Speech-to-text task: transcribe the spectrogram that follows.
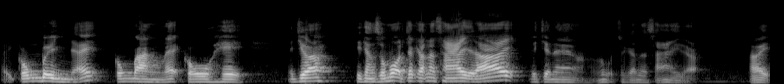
Đấy, công bình đấy công bằng đấy cô hê được chưa? Thì thằng số 1 chắc chắn là sai rồi đấy. Được chưa nào? Chắc chắn là sai rồi. Đấy.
